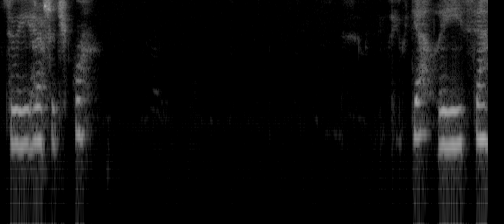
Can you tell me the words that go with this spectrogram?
цю іграшечку. Вдяглися.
